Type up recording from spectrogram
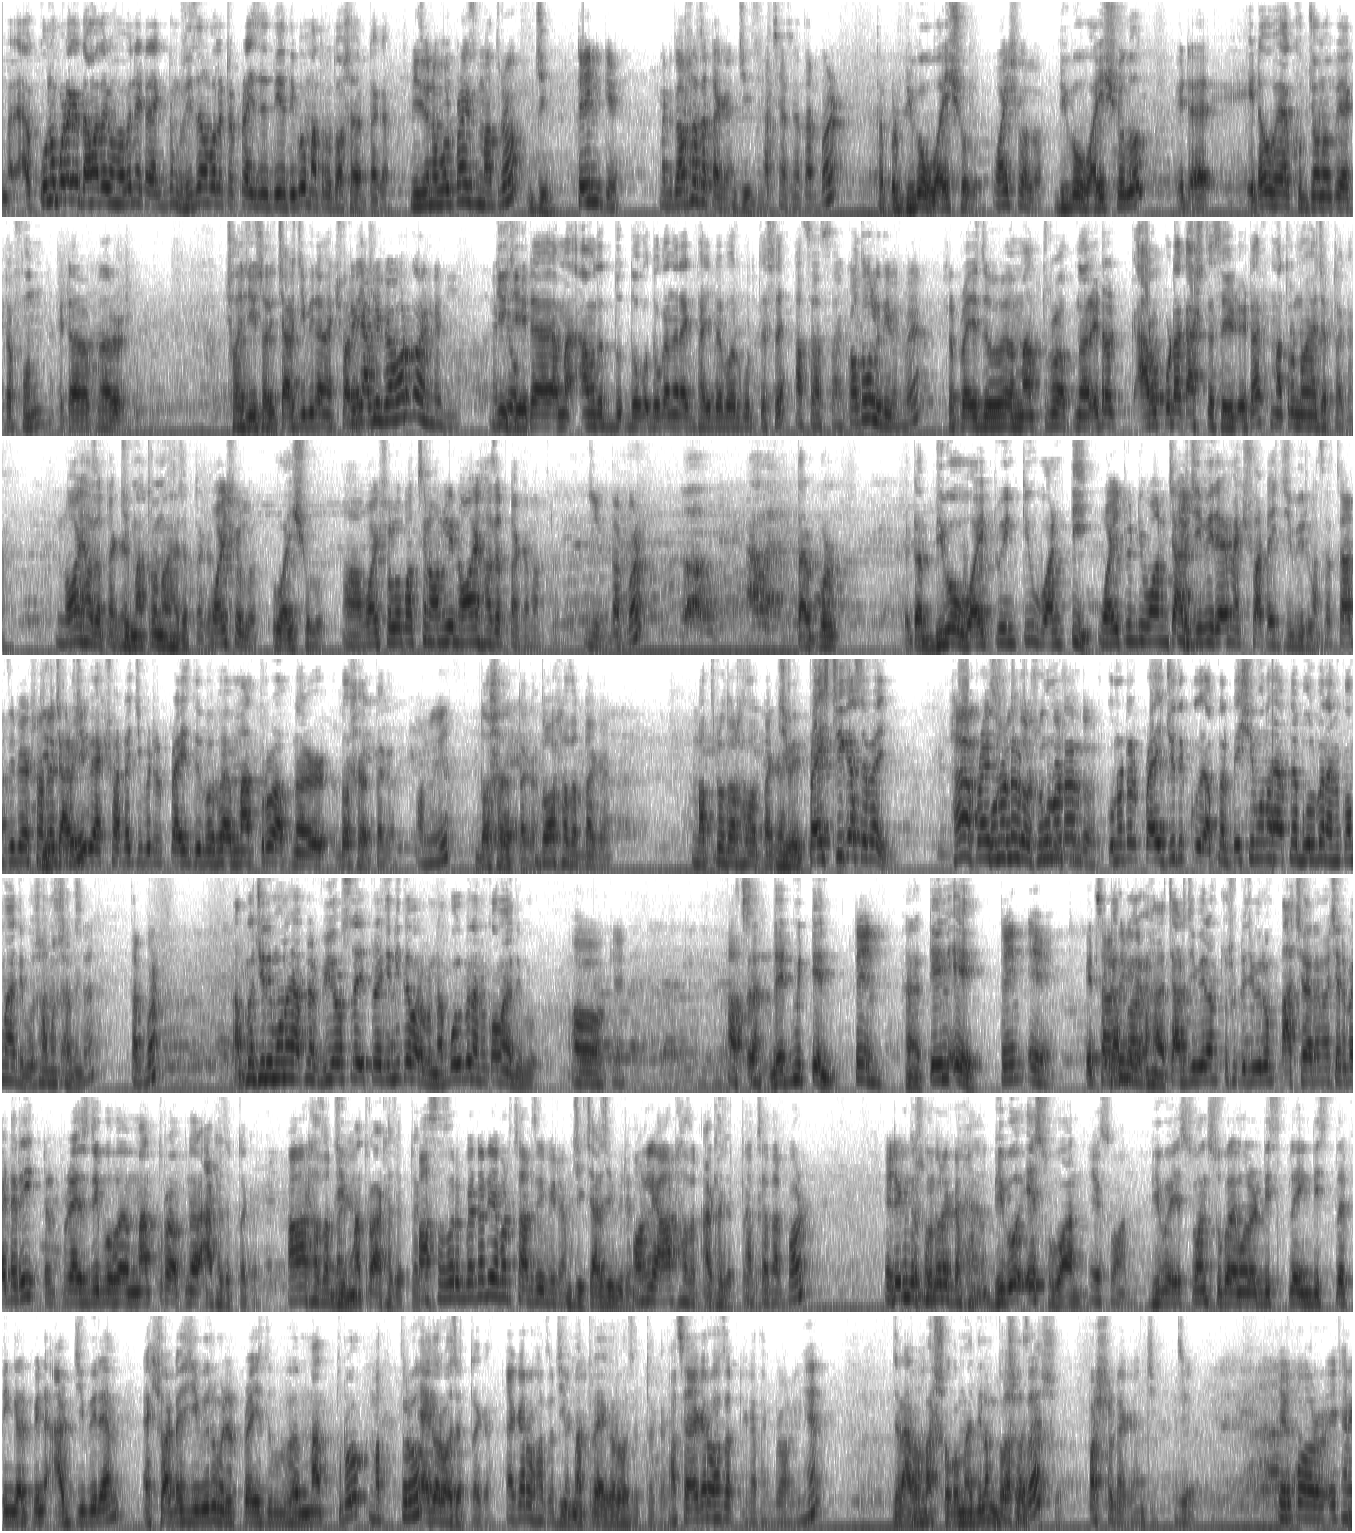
মানে কোনো প্রোডাক্টের দামাদামি হবে না এটা একদম রিজনেবল একটা প্রাইসে দিয়ে দিব মাত্র দশ হাজার টাকা। রিজনেবল প্রাইস মাত্র জি। টেন কে মানে দশ হাজার টাকা। জি, জি। আচ্ছা আচ্ছা তারপর? তারপর ভিভো ওয়াই ষোলো। ওয়াই ষোলো। ভিভো ওয়াই ষোলো এটা এটাও ভাইয়া খুব জনপ্রিয় একটা ফোন এটা আপনার ছয় জিবি সরি চার জিবি র্যাম একশো এটা আপনি ব্যবহার করেন নাকি? জি জি এটা আমাদের দোকানের এক ভাই ব্যবহার করতেছে। আচ্ছা আচ্ছা কত বলে দিবেন ভাই? প্রাইস মাত্র আপনার এটার আরও প্রোডাক্ট আসতেছে এটা মাত্র নয় হাজার টাকা। নয় হাজার টাকা। জি মাত্র নয় হাজার টাকা। ওয়াই ষোলো। ওয়াই ষোলো। ওয়াই ষোলো পাচ্ছেন অনলি নয় হাজার টাকা মাত্র। জি তারপর? তারপর এটা Vivo Y twenty one T Y twenty one চার জিবি র্যাম একশো আঠাশ জিবি রুম আচ্ছা চার জিবি একশো চার জিবি একশো আঠাশ জিবি এটার প্রাইস দেবো ভাই মাত্র আপনার দশ হাজার টাকা। অনলি? দশ হাজার টাকা। দশ হাজার টাকা। মাত্র দশ হাজার টাকা। জি ভাই প্রাইস ঠিক আছে ভাই? হ্যাঁ প্রাইস সুন্দর সুন্দর কোনোটার কোনোটার প্রাইস যদি আপনার বেশি মনে হয় আপনি বলবেন আমি কমায় দিব সমস্যা নেই। আচ্ছা, তারপর? আপনার যদি মনে হয় আপনার ভিউয়ার্স এই প্রাইসে নিতে পারবেন না বলবেন আমি কমায় দিব। ওকে আচ্ছা। রেডমি টেন টেন হ্যাঁ টেন এ টেন এ হ্যাঁ চার জিবি র্যাম চৌষট্টি জিবি র্যাম পাঁচ হাজার এমএচের ব্যাটারি এটার প্রাইস দিব মাত্র আপনার আট হাজার টাকা। আট হাজার জি মাত্র আট হাজার টাকা। পাঁচ হাজার ব্যাটারি আবার চার জিবি র্যাম জি চার জিবি র্যাম অনলি আট হাজার 8,000 টাকা। আচ্ছা তারপর? এটা কিন্তু সুন্দর একটা phone Vivo S one S one Vivo S one super AMOLED display in display fingerprint আট জিবি র্যাম একশো আঠাশ জিবি রুম এটার প্রাইস দেবো মাত্র মাত্র এগারো হাজার টাকা। এগারো হাজার জি মাত্র এগারো হাজার টাকা। আচ্ছা এগারো হাজার টাকা থাকবে অনলি হ্যাঁ? যারা আরও পাঁচশো কমায় দিলাম দশ হাজার হাজার পাঁচশো। পাঁচশো টাকা। জি। এরপর এখানে।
